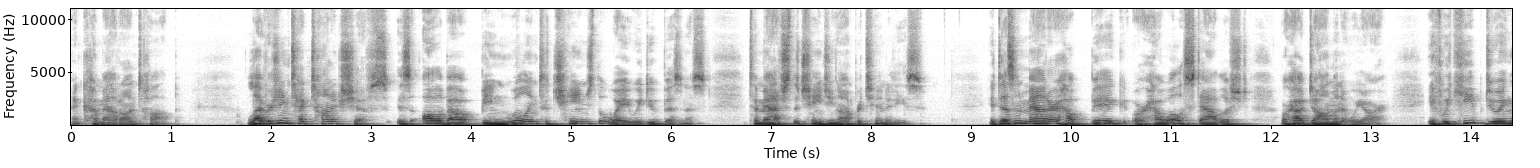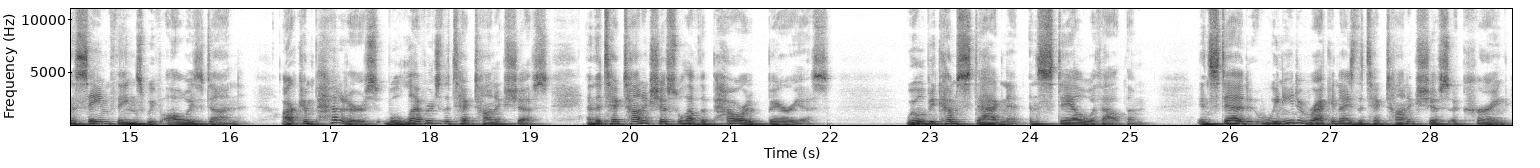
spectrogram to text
and come out on top. Leveraging tectonic shifts is all about being willing to change the way we do business to match the changing opportunities. It doesn't matter how big or how well established or how dominant we are. If we keep doing the same things we've always done, our competitors will leverage the tectonic shifts, and the tectonic shifts will have the power to bury us. We will become stagnant and stale without them. Instead, we need to recognize the tectonic shifts occurring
